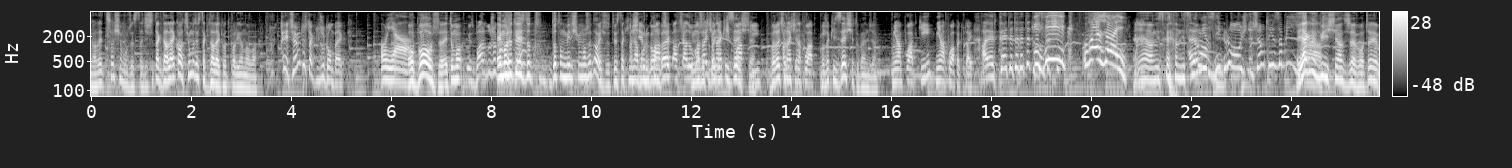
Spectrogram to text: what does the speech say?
No ale co się może stać? Jeszcze tak daleko? Czemu to jest tak daleko od Palionowa? Ty, czemu tu jest tak dużo gąbek? O ja. O Boże, ej to mo... Tu jest bardzo dużo Ej, może tu jest, dot, dotąd mieliśmy może dojść, że tu jest taki Właśnie nabór Patrzę, gąbek patrzę, ale i może tu uważajcie na będzie jakieś jakieś zejście. pułapki. Uważajcie na, Uważajcie na pułapki. może jakieś zejście tu będzie. Nie ma pułapki? Nie ma pułapek tutaj. Ale te, te, te, te, te tu Jest są te wszystkie... wilk! Uważaj! Nie, on nic, on nic Ale nie on jest niegroźny, czemu ty je zabijasz? Ej, Jak wy wbiliście na drzewo? Czekaj.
